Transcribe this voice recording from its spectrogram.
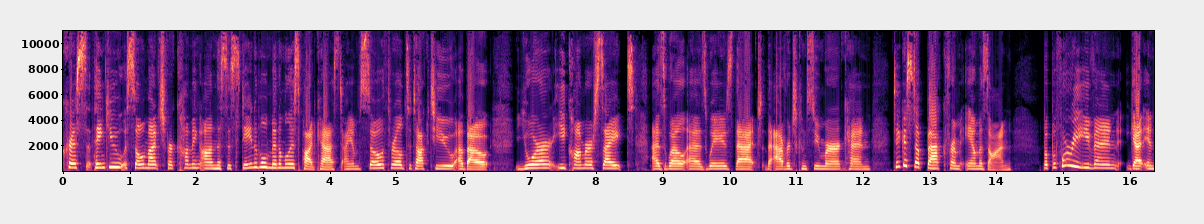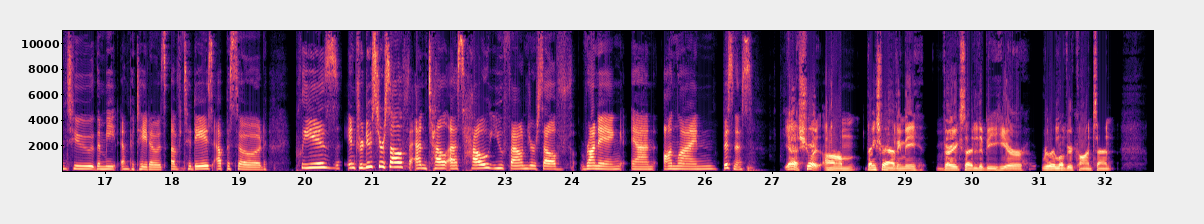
Chris, thank you so much for coming on the Sustainable Minimalist podcast. I am so thrilled to talk to you about your e commerce site, as well as ways that the average consumer can take a step back from Amazon. But before we even get into the meat and potatoes of today's episode, please introduce yourself and tell us how you found yourself running an online business. Yeah, sure. Um, thanks for having me. Very excited to be here. Really love your content.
